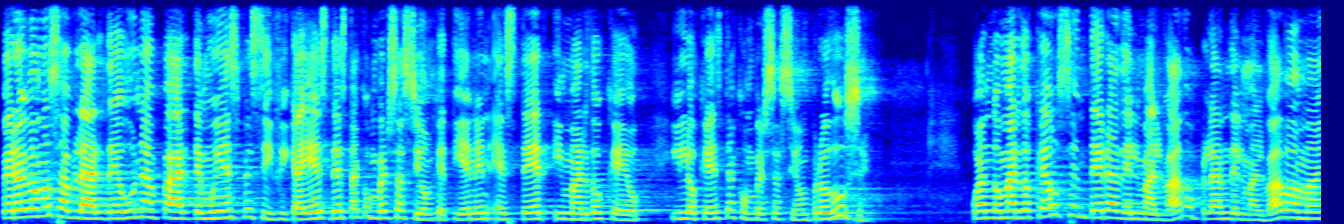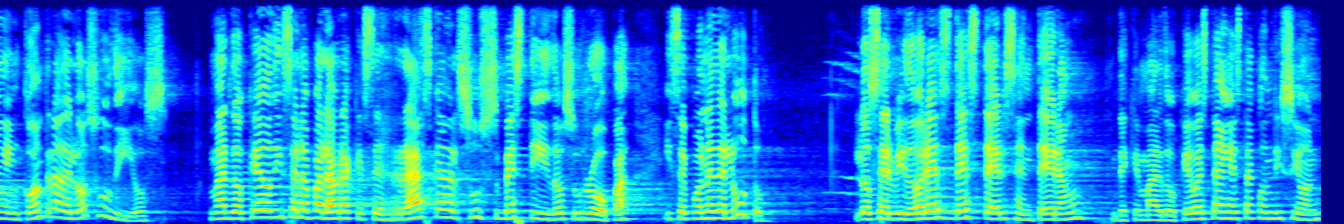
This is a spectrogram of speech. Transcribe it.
Pero hoy vamos a hablar de una parte muy específica y es de esta conversación que tienen Esther y Mardoqueo y lo que esta conversación produce. Cuando Mardoqueo se entera del malvado plan del malvado Amán en contra de los judíos, Mardoqueo dice la palabra que se rasca sus vestidos, su ropa, y se pone de luto. Los servidores de Esther se enteran de que Mardoqueo está en esta condición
